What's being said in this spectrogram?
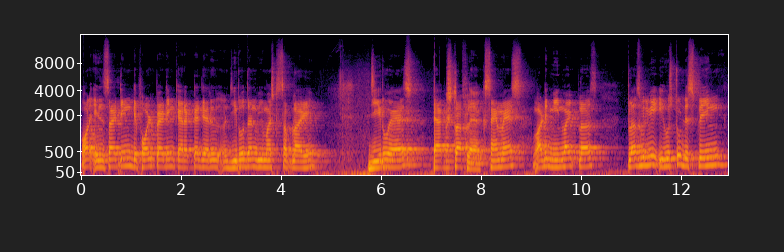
or inserting default padding character 0 then we must supply 0 as extra flag same as what is mean by plus plus will be used to displaying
